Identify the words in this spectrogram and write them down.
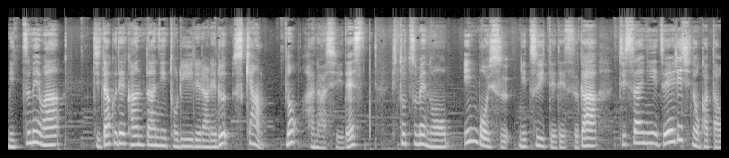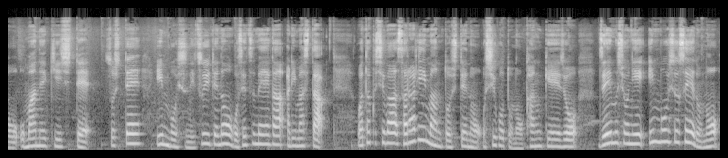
3つ目は自宅で簡単に取り入れられるスキャンの話です。1つ目のインボイスについてですが実際に税理士の方をお招きしてそしてインボイスについてのご説明がありました。私はサラリーマンとしてのお仕事の関係上税務署にインボイス制度の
